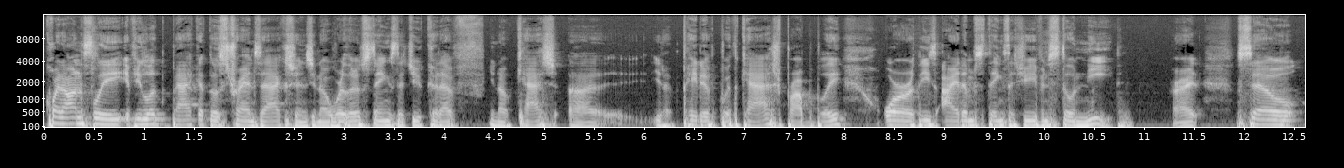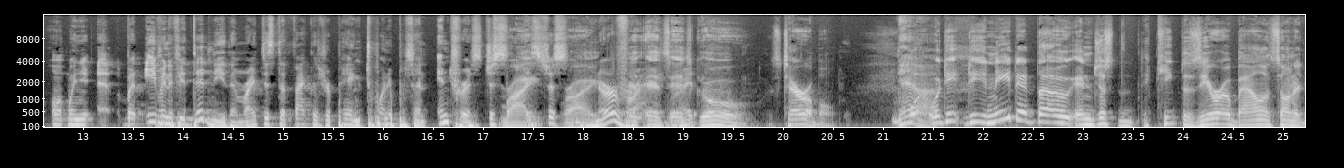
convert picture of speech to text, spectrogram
quite honestly, if you look back at those transactions, you know, were those things that you could have, you know, cash, uh, you know, paid it with cash probably, or are these items things that you even still need? Right? So when you, eh, but even if you did need them, right? Just the fact that you're paying twenty percent interest, just right, it's just right. nerve wracking. It's it's right? oh, it's terrible. Yeah. Well, well, do, you, do you need it though, and just keep the zero balance on it?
